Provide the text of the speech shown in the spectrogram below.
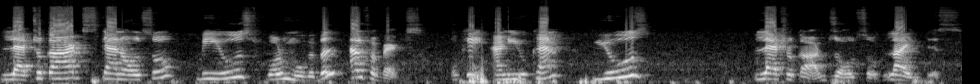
Letter cards can also be used for movable alphabets okay? And you can use letter cards also like this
